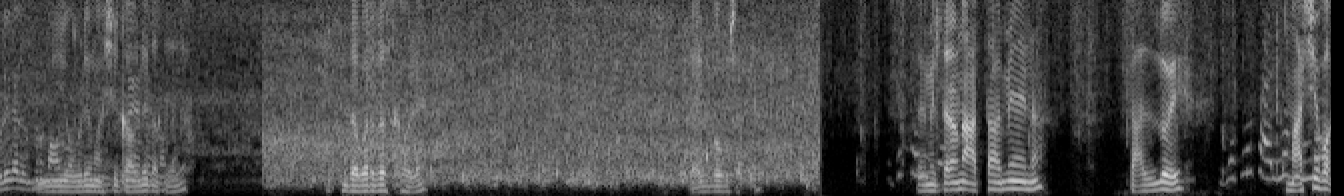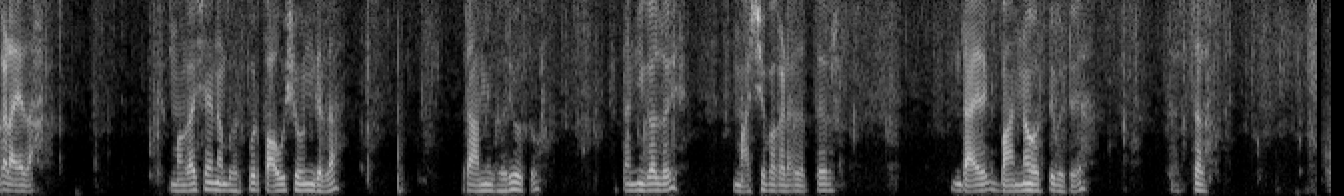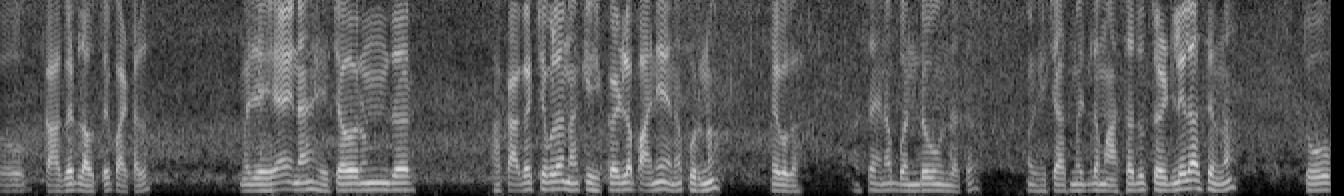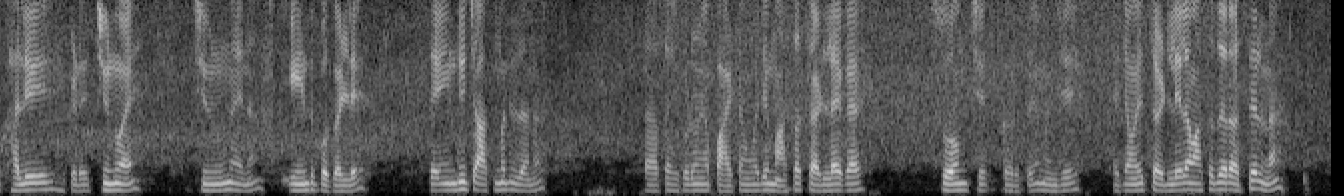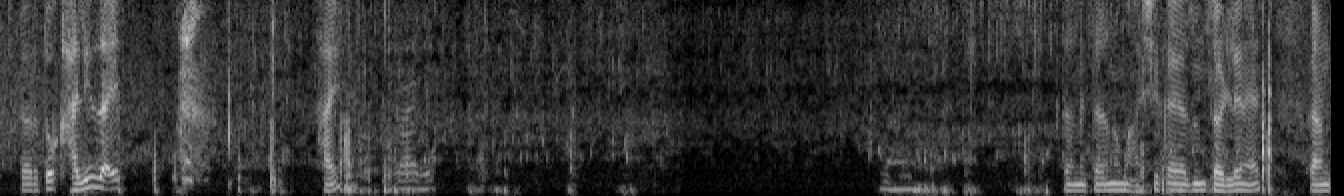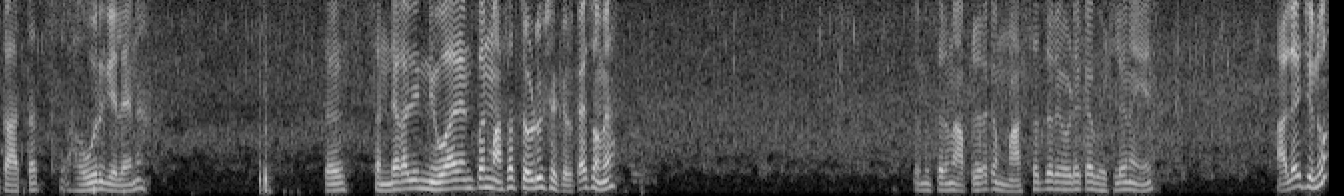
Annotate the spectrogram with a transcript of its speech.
आणि एवढे मासे खावलेत आपल्याला. जबरदस्त खावले साईज बघू शकता. तर मित्रांनो आता आम्ही आहे ना चाललोय मासे पकडायला. मगाशी आहे ना भरपूर पाऊस येऊन गेला. तर आम्ही घरी होतो. आता निघालोय मासे पकडायला. तर डायरेक्ट बांधावरती भेटूया. तर चला. तो कागद लावतोय पाटाला. म्हणजे हे आहे ना ह्याच्यावरून जर हा कागद चिपला ना की इकडलं पाणी आहे ना पूर्ण हे बघा असं आहे ना बंद होऊन जातं. मग ह्याच्या आतमधला मासा जो चढलेला असेल ना तो खाली इकडे चिनू आहे. चिनून आहे ना इंद पकडले. त्या इंदीच्या आतमध्ये जाणार. तर आता इकडून या पाटामध्ये मासा चढला आहे काय स्वम चेक करतो आहे म्हणजे ह्याच्यामध्ये चढलेला मासा जर असेल ना तर तो खाली जाईल. हाय. तर मित्रांनो मासे काही अजून चढले नाहीत कारण का आताच हवूर गेलाय ना? तर संध्याकाळी निवाऱ्यान पण मासा चढू शकेल काय सोम्या? तर मित्रांनो आपल्याला काय मासा तर एवढे काय भेटले नाही आहेत आलंय चिनू?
